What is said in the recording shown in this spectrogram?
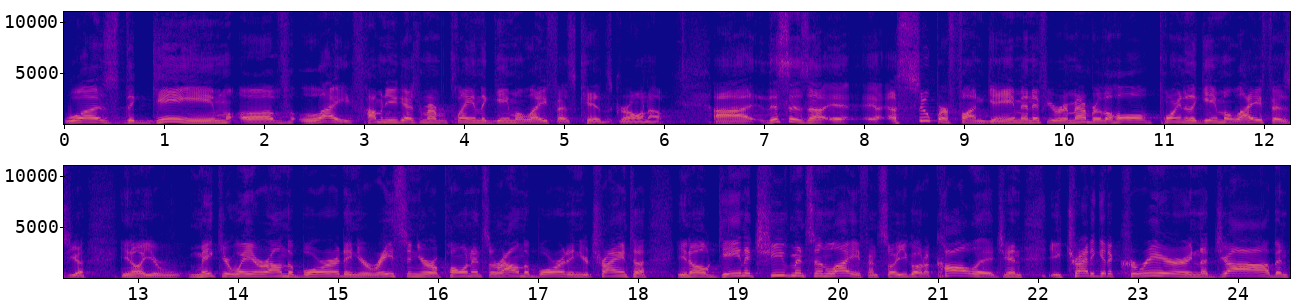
was the game of life. How many of you guys remember playing the game of life as kids growing up? Uh, this is a, a, a, super fun game, and if you remember, the whole point of the game of life is you, you know, you make your way around the board and you're racing your opponents around the board and you're trying to, you know, gain achievements in life. And so you go to college and you try to get a career and a job and,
